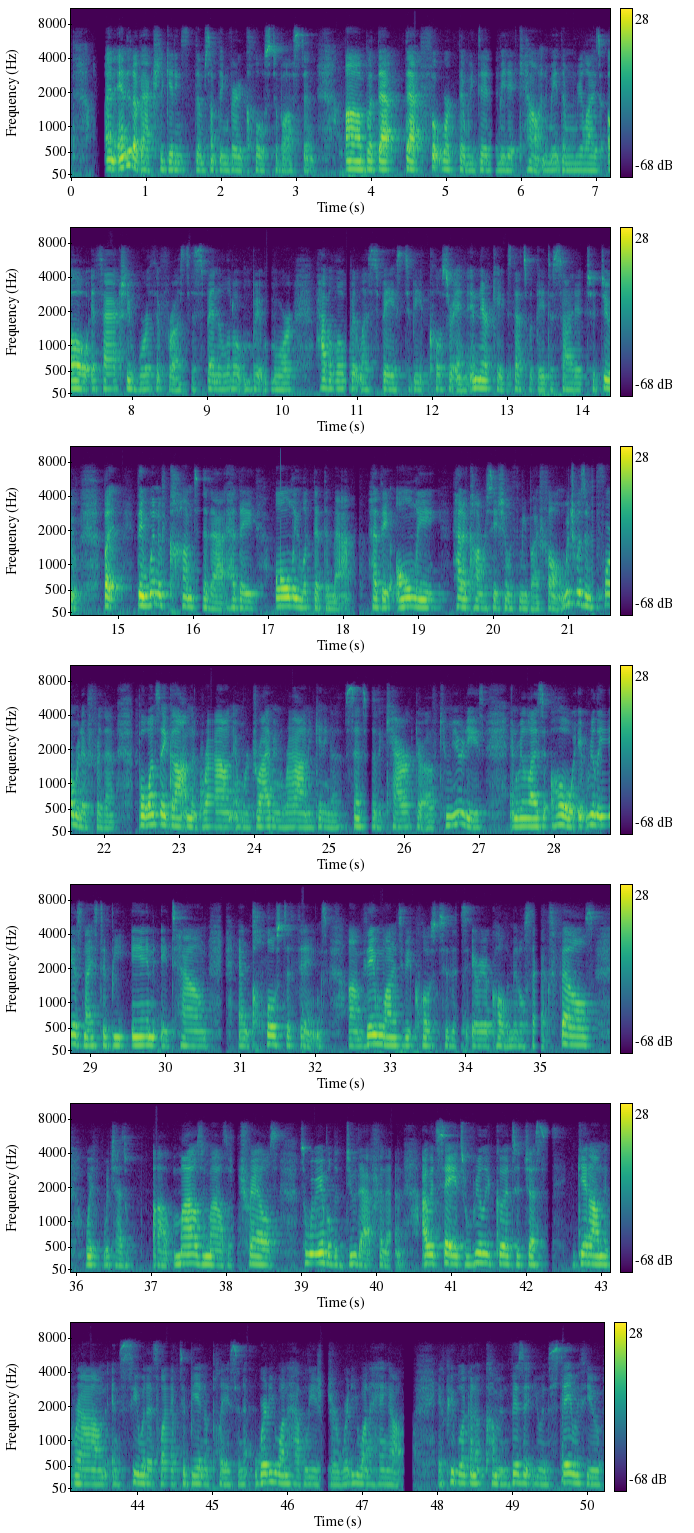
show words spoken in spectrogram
and ended up actually getting them something very close to Boston. Uh, but that that footwork that we did made it count and made them realize, oh, it's actually worth it for us to spend a little bit more, have a little bit less space to be closer in. In their case, that's what they decided to do. But they wouldn't have come to that had they only looked at the map had they only had a conversation with me by phone, which was informative for them. But once they got on the ground and were driving around and getting a sense of the character of communities and realized, oh, it really is nice to be in a town and close to things. Um, they wanted to be close to this area called the Middlesex Fells, which, which has uh, miles and miles of trails. So we were able to do that for them. I would say it's really good to just get on the ground and see what it's like to be in a place and where do you want to have leisure? Where do you want to hang out? If people are going to come and visit you and stay with you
